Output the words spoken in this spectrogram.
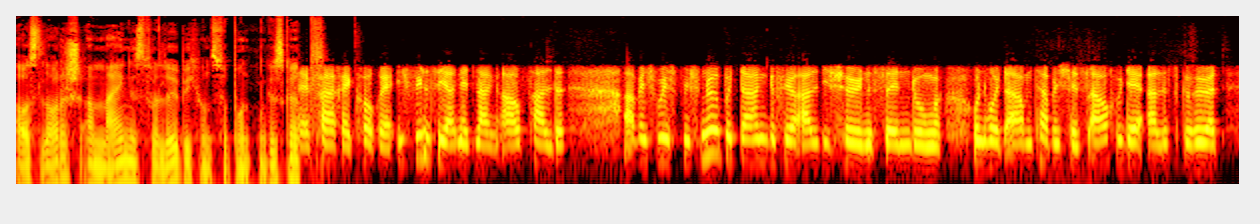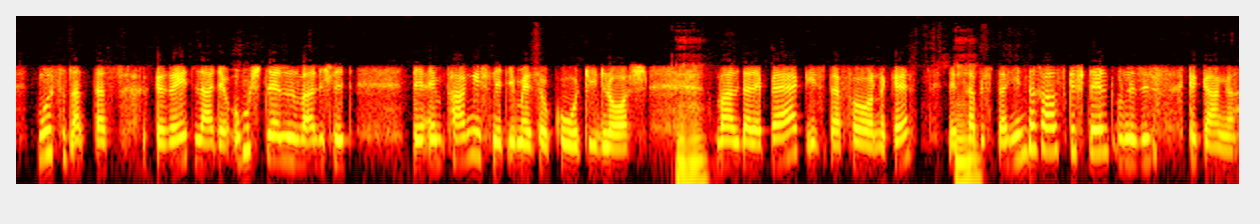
aus Lorsch am Main ist Frau Löbig uns verbunden. Grüß Gott. Herr Pfarrer Kocher, ich will Sie ja nicht lange aufhalten, aber ich möchte mich nur bedanken für all die schönen Sendungen. Und heute Abend habe ich jetzt auch wieder alles gehört. Ich musste das Gerät leider umstellen, weil ich nicht, der Empfang ist nicht immer so gut in Lorsch, mhm. weil da der Berg ist da vorne, gell? Jetzt mhm. habe ich es dahinter rausgestellt und es ist gegangen.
